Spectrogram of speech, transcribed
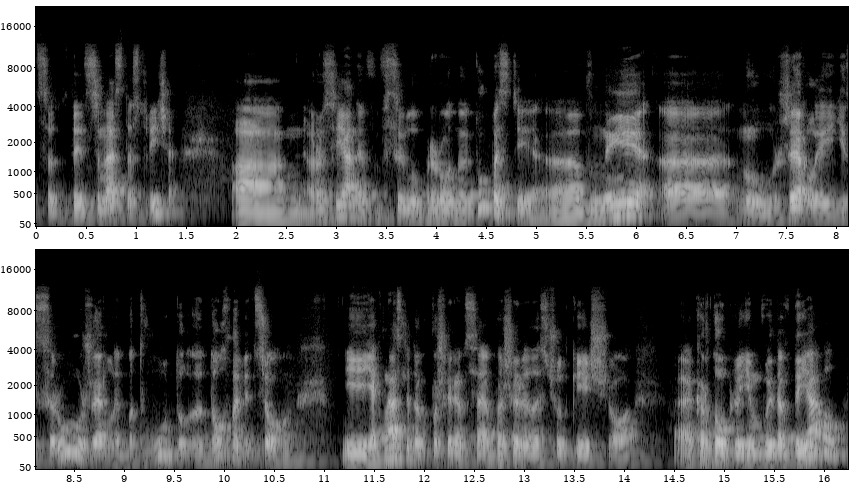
це здається, 17 сторіччя. А росіяни в силу природної тупості е, вони е, ну жерли її сиру, жерли ботву, до- дохли від цього. І як наслідок поширився поширились чутки, що е, картоплю їм видав диявол,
